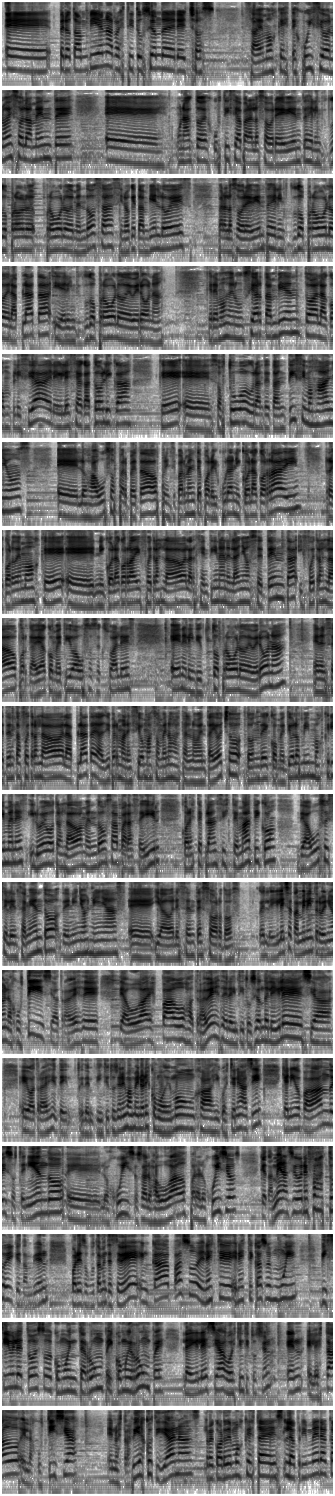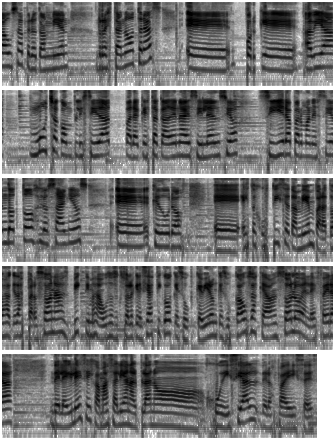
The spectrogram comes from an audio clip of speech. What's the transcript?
eh, pero también a restitución de derechos. Sabemos que este juicio no es solamente eh, un acto de justicia para los sobrevivientes del Instituto Próbolo de Mendoza, sino que también lo es para los sobrevivientes del Instituto Próbolo de La Plata y del Instituto Próbolo de Verona. Queremos denunciar también toda la complicidad de la Iglesia Católica que eh, sostuvo durante tantísimos años eh, los abusos perpetrados principalmente por el cura Nicola Corradi. Recordemos que eh, Nicola Corradi fue trasladado a la Argentina en el año 70 y fue trasladado porque había cometido abusos sexuales en el Instituto Próbolo de Verona. En el 70 fue trasladado a La Plata y allí permaneció más o menos hasta el 98, donde cometió los mismos crímenes y luego trasladado a Mendoza para seguir con este plan sistemático de abuso y silenciamiento de niños, niñas eh, y adolescentes sordos la iglesia también ha intervenido en la justicia a través de, abogados pagos, a través de la institución de la iglesia, eh, o a través de, instituciones más menores como de monjas y cuestiones así, que han ido pagando y sosteniendo eh, los juicios, o sea, los abogados para los juicios, que también ha sido nefasto y que también, por eso justamente se ve en cada paso, en este, en este caso es muy visible todo eso de cómo interrumpe y cómo irrumpe la iglesia o esta institución en el Estado, en la justicia, en nuestras vidas cotidianas. Recordemos que esta es la primera causa, pero también restan otras, eh, porque había mucha complicidad para que esta cadena de silencio siguiera permaneciendo todos los años eh, que duró. Eh, esto es justicia también para todas aquellas personas víctimas de abuso sexual eclesiástico que, que vieron que sus causas quedaban solo en la esfera de la iglesia y jamás salían al plano judicial de los países.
